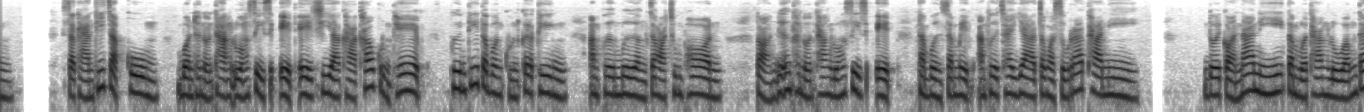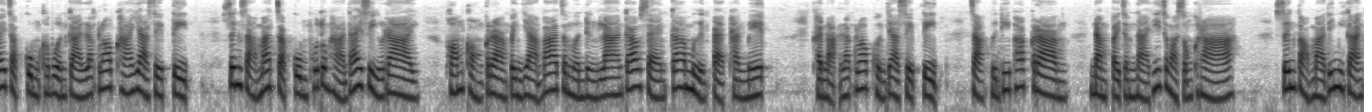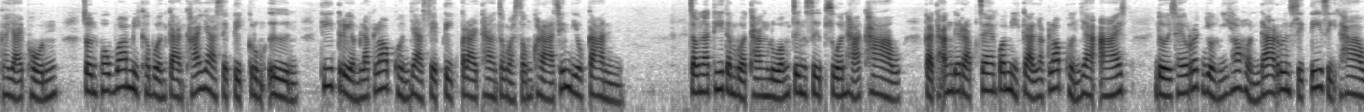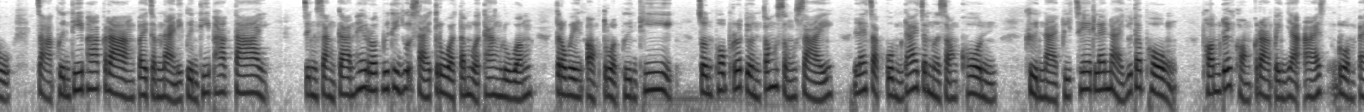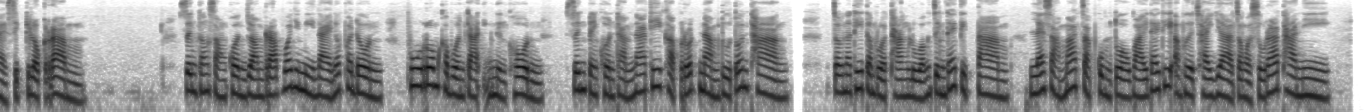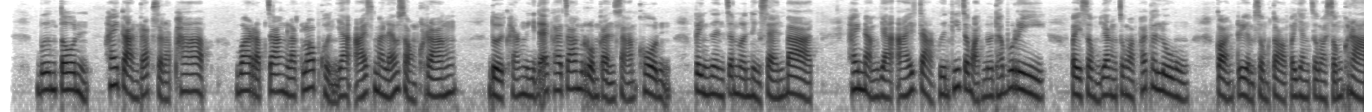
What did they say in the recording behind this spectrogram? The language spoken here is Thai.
สถานที่จับกลุ่มบนถนนทางหลวง 41 เอเชียขาเข้ากรุงเทพ พื้นที่ตำบลขุนกระทิง อำเภอเมือง จังหวัดชุมพร ต่อเนื่องถนนทางหลวง 41 ตำบลเสม็ดอำเภอชัยยา จังหวัดสุราษฎร์ธานี โดยก่อนหน้านี้ ตำรวจทางหลวงได้จับกลุ่มขบวนการลักลอบค้ายาเสพติด ซึ่งสามารถจับกลุ่มผู้ต้องหาได้ 4 ราย พร้อมของกลางเป็นยาบ้าจำนวน 1 9 9 8 0 0 0 เม็ดขณะลักลอบขนยาเสพติด จากพื้นที่ภาคกลาง นำไปจำหน่ายที่จังหวัดสงขลาซึ่งต่อมาได้มีการขยายผล จนพบว่ามีขบวนการค้ายาเสพติดกลุ่มอื่น ที่เตรียมลักลอบขนยาเสพติดปลายทางจังหวัดสงขลาเช่นเดียวกัน เจ้าหน้าที่ตำรวจทางหลวงจึงสืบสวนหาข่าว กระทั่งได้รับแจ้งว่ามีการลักลอบขนยาไอซ์โดยใช้รถยนต์ยี่ห้อฮอนด้ารุ่นซิตี้สีเทาจากพื้นที่ภาคกลางไปจำหน่ายในพื้นที่ภาคใต้ จึงสั่งการให้รถวิทยุสายตรวจตำรวจทางหลวง ตระเวนออกตรวจพื้นที่ จนพบรถยนต์ต้องสงสัย และจับกลุ่มได้จำนวนสองคน คือนายพิเชษและนายยุทธพงศ์พร้อมด้วยของกลางเป็นยาไอซ์รวม 80 กิโลกรัม ซึ่งทั้งสองคนยอมรับว่ายังมีนายนพดล ผู้ร่วมขบวนการอีกหนึ่งคน ซึ่งเป็นคนทำหน้าที่ขับรถนำดูต้นทาง เจ้าหน้าที่ตำรวจทางหลวงจึงได้ติดตาม และสามารถจับกลุ่มตัวไว้ได้ที่อำเภอชัยยาจังหวัดสุราษฎร์ธานี เบื้องต้นให้การรับสารภาพ ว่ารับจ้างลักลอบขนยาไอซ์มาแล้วสองครั้ง โดยครั้งนี้ได้ค่าจ้างรวมกัน 3 คน เป็นเงินจำนวน 1 0 0 0 0แสนบาท ให้นำยาไอซ์จากพื้นที่จังหวัดนนทบุรี ไปส่งยังจังหวัดพัทลุง ก่อนเตรียมส่งต่อไปยังจังหวัดสงขลา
